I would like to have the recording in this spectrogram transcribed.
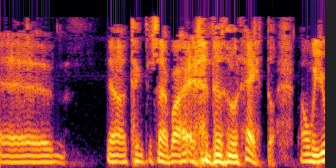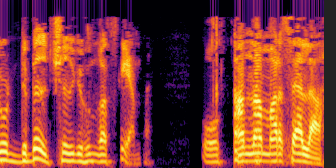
eh, jag tänkte säga, vad är det nu hon heter? Hon gjorde debut 2005. Och Anna Marcella.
